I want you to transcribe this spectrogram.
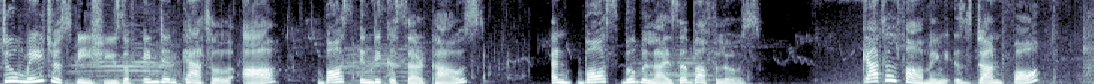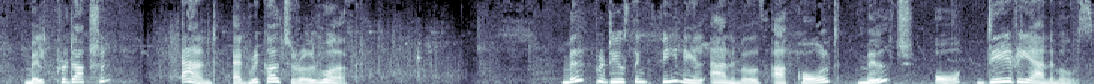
Two major species of Indian cattle are Bos indicus cows and Bos bubalis buffaloes. Cattle farming is done for milk production and agricultural work. Milk producing female animals are called milch or dairy animals.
